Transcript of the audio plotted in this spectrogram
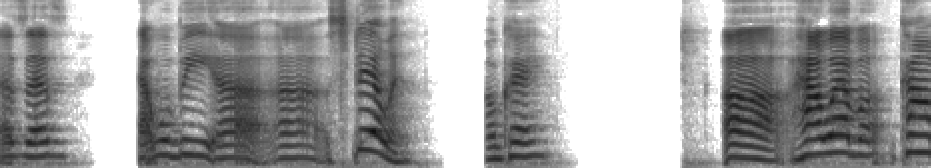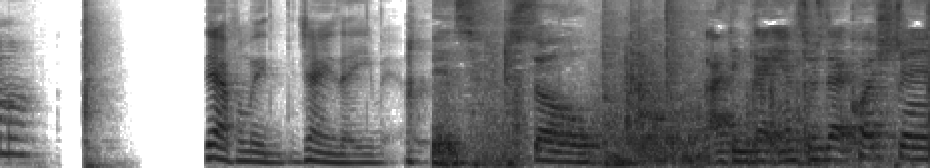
That's that's that would be uh uh stealing. Okay? Uh however, comma, definitely change that email. is. So I think that answers that question.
